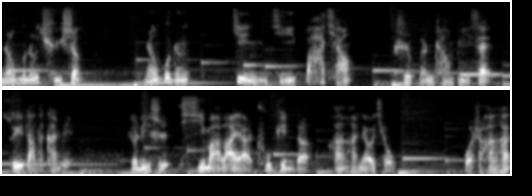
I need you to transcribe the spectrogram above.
能不能取胜？能不能晋级八强？是本场比赛最大的看点。这里是喜马拉雅出品的《憨憨聊球》，我是憨憨。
